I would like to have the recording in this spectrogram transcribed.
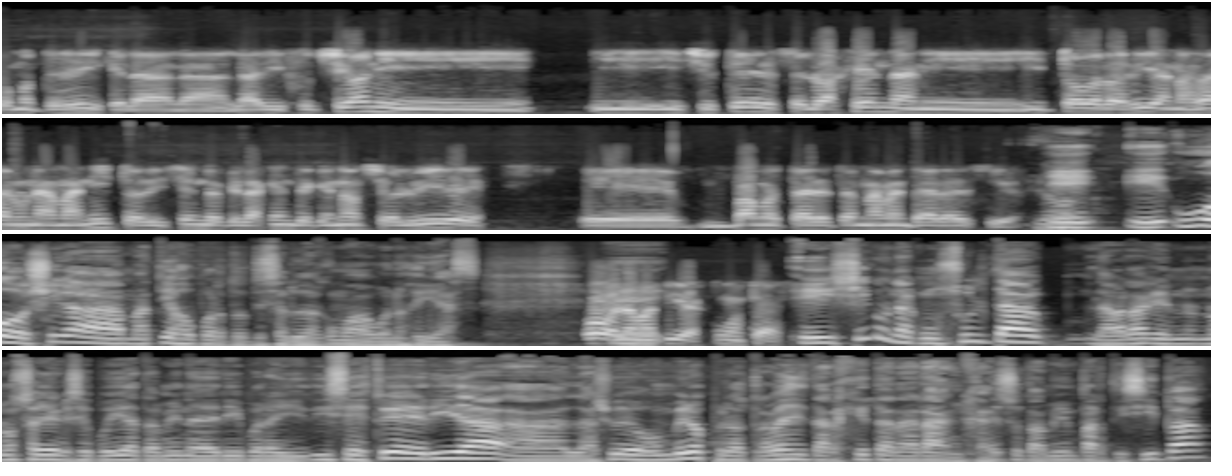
como te dije, la, la, difusión y, y, si ustedes se lo agendan y, todos los días nos dan una manito diciendo que la gente que no se olvide, eh, vamos a estar eternamente agradecidos. Eh, eh, Hugo, llega Matías Oporto, te saluda, ¿cómo va? Buenos días. Hola Matías, ¿cómo estás? llega una consulta, la verdad que no, sabía que se podía también adherir por ahí. Dice, estoy adherida a la ayuda de bomberos, pero a través de tarjeta naranja. ¿Eso también participa?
